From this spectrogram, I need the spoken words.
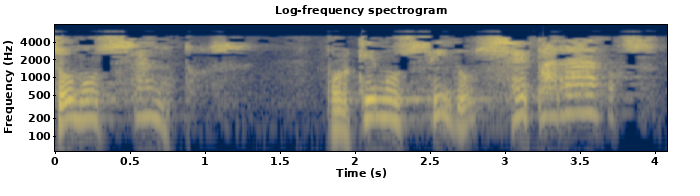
Somos santos porque hemos sido separados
